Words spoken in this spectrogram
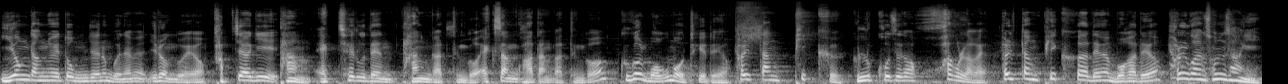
이형 당뇨의 또 문제는 뭐냐면 이런 거예요. 갑자기 당, 액체로 된당 같은 거, 액상 과당 같은 거 그걸 먹으면 어떻게 돼요? 혈당 피크, 글루코즈가 확 올라가요. 혈당 피크가 되면 뭐가 돼요? 혈관 손상이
